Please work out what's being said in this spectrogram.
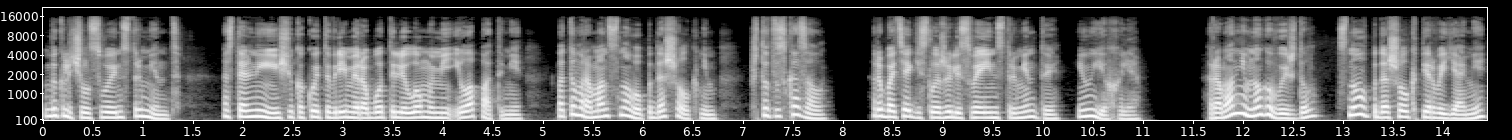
выключил свой инструмент. Остальные еще какое-то время работали ломами и лопатами. Потом Роман снова подошел к ним, что-то сказал. Работяги сложили свои инструменты и уехали. Роман немного выждал, снова подошел к первой яме,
